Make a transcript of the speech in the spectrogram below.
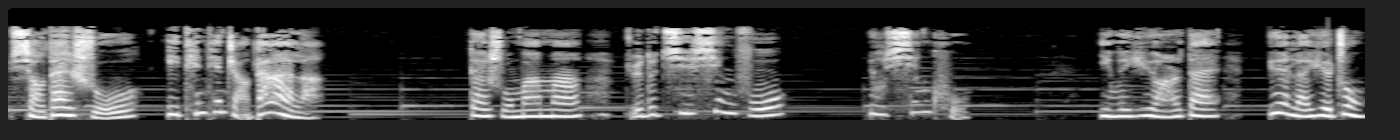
小袋鼠一天天长大了，袋鼠妈妈觉得既幸福又辛苦，因为育儿袋越来越重，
